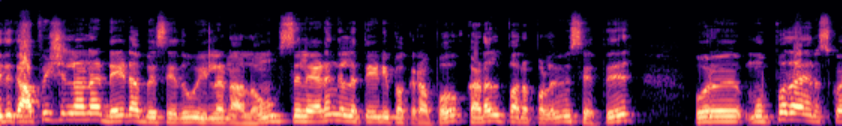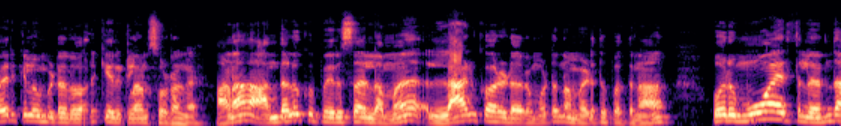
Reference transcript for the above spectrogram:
இதுக்கு அஃபிஷியலான டேட்டா பேஸ் எதுவும் இல்லைனாலும் சில இடங்களில் தேடி பார்க்குறப்போ கடல் பரப்பளவையும் சேர்த்து ஒரு முப்பதாயிரம் ஸ்கொயர் கிலோமீட்டர் வரைக்கும் இருக்கலாம்னு சொல்கிறாங்க ஆனால் அந்த அளவுக்கு இல்லாமல் லேண்ட் காரிடார் மட்டும் நம்ம எடுத்து பார்த்தோன்னா ஒரு மூவாயிரத்துலேருந்து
